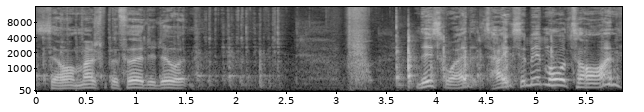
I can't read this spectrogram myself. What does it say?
So I much prefer to do it this way that takes a bit more time.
